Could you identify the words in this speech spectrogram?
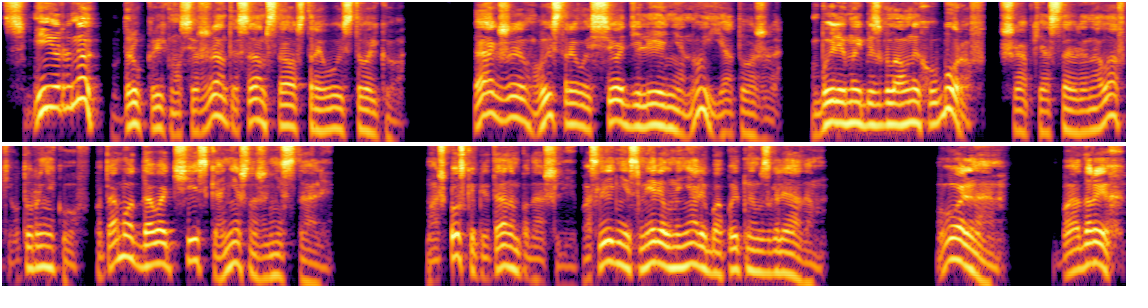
«Смирно!» — вдруг крикнул сержант и сам стал в строевую стойку. Также выстроилось все отделение, ну и я тоже. Были мы без головных уборов, шапки оставили на лавке у турников, потому отдавать честь, конечно же, не стали. Машко с капитаном подошли. Последний смерил меня любопытным взглядом. «Вольно. Бодрых,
